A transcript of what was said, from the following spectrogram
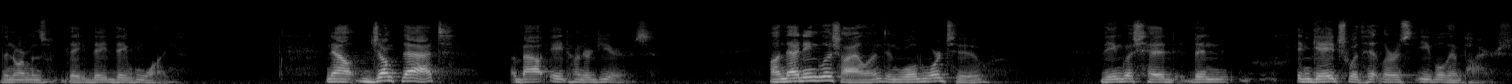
The Normans, they, they, they won. Now, jump that about 800 years. On that English island in World War II, the English had been engaged with Hitler's evil empires,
